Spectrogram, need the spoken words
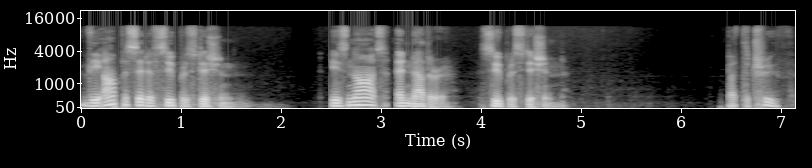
The opposite of superstition is not another superstition, but the truth.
